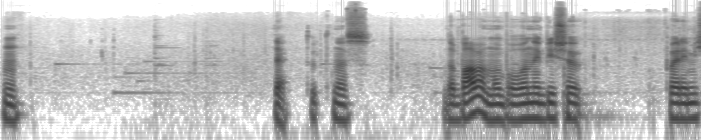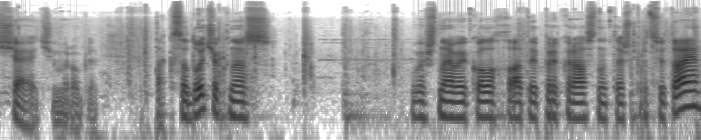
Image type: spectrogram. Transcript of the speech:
Хм. Так, тут у нас додамо, бо вони більше переміщають, чим роблять. Так, садочок у нас вишневий коло хати прекрасно теж процвітає.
